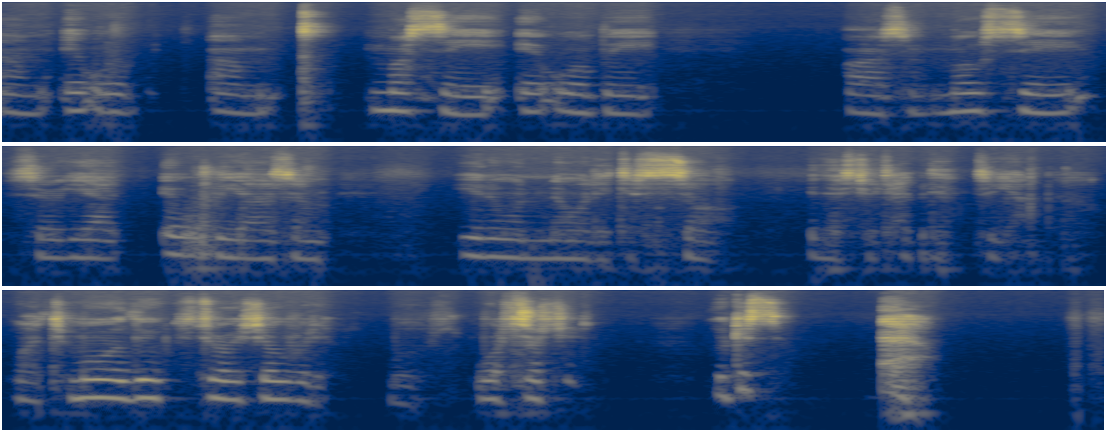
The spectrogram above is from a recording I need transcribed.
um, it will, um, must see, it will be awesome. Most see, so yeah, it will be awesome. You don't want to know what I just saw. That's your type of thing. So yeah, watch more Luke's Toy Show videos. More searches. Lucas, out.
